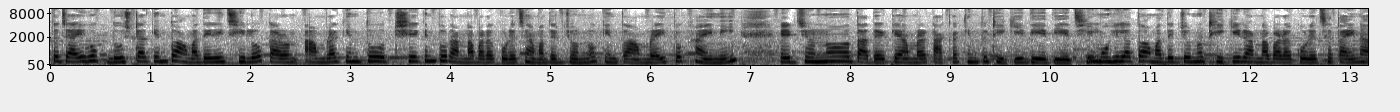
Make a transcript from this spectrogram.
তো যাই হোক, দোষটা কিন্তু আমাদেরই ছিল, কারণ আমরা কিন্তু, সে কিন্তু রান্নাবাড়া করেছে আমাদের জন্য, কিন্তু আমরাই তো খাইনি। এর জন্য তাদেরকে আমরা টাকা কিন্তু ঠিকই দিয়ে দিয়েছি। মহিলা তো আমাদের জন্য ঠিকই রান্নাবাড়া করেছে, তাই না?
